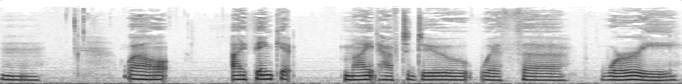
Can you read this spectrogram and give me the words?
Hmm. Well, I think it might have to do with the worry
